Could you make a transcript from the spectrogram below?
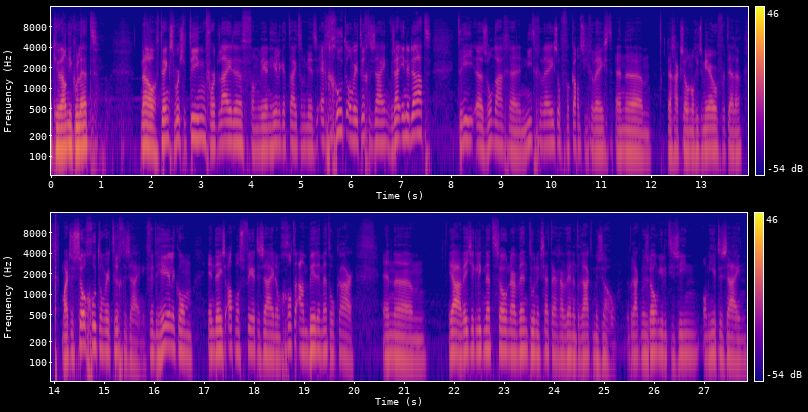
Dankjewel, Nicolette. Nou, thanks worship team voor het leiden van weer een heerlijke tijd van de middag. Het is echt goed om weer terug te zijn. We zijn inderdaad drie uh, zondagen niet geweest, op vakantie geweest. En uh, daar ga ik zo nog iets meer over vertellen. Maar het is zo goed om weer terug te zijn. Ik vind het heerlijk om in deze atmosfeer te zijn, om God te aanbidden met elkaar. En uh, ja, weet je, ik liep net zo naar Wen toen ik zei tegen haar, Wen, het raakt me zo. Het raakt me zo om jullie te zien, om hier te zijn.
